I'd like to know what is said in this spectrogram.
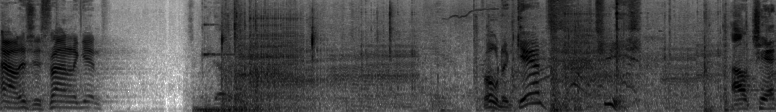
Now, this is finally getting... Fold again? Jeez. I'll check.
